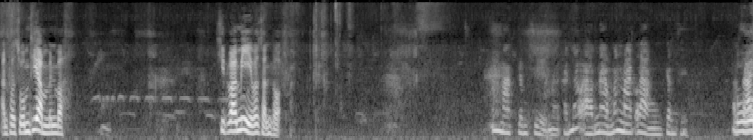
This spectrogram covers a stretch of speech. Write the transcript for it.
อันผสมเทียมแมันบ่คิดว่ามีว่าสันเถาะมันมักจังสินะคันน้าอาบน้ำมันมักล้างจังสิเอาสาย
